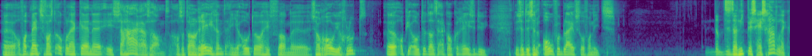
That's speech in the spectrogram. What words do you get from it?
Uh, of wat mensen vast ook wel herkennen is Sahara-zand. Als het dan regent en je auto heeft van uh, zo'n rode gloed op je auto, dat is eigenlijk ook een residu. Dus het is een overblijfsel van iets. Dat is dan niet per se schadelijk.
